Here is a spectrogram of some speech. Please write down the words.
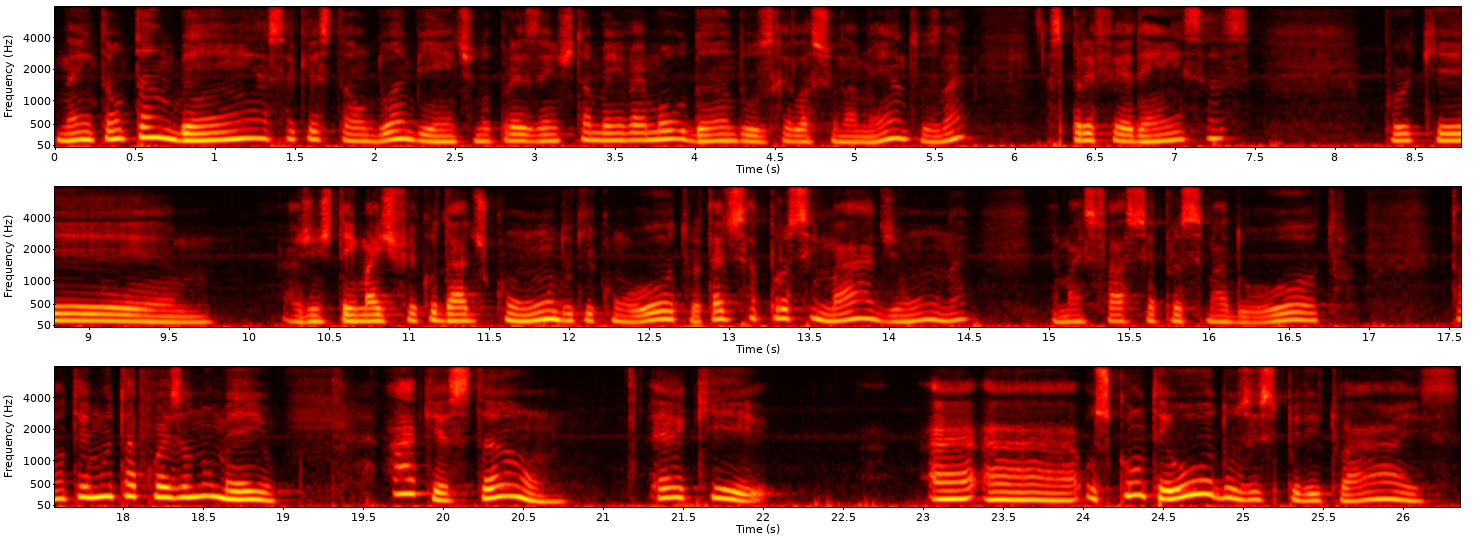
Né? Então também essa questão do ambiente no presente também vai moldando os relacionamentos, né? as preferências, porque a gente tem mais dificuldade com um do que com o outro, até de se aproximar de um, né? É mais fácil se aproximar do outro. Então tem muita coisa no meio. A questão é que a, a, os conteúdos espirituais,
